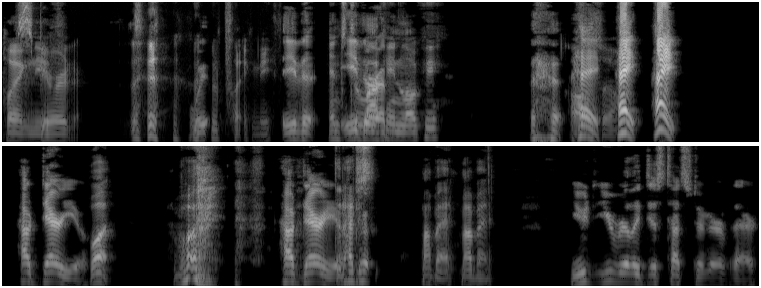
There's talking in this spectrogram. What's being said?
Playing Neith. Spirit. We- Playing Neith. Either Insta either a- locking Loki. hey, hey, hey! How dare you? What? What? How dare you? Did I just? My bad. My bad. You you really just touched a nerve there.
